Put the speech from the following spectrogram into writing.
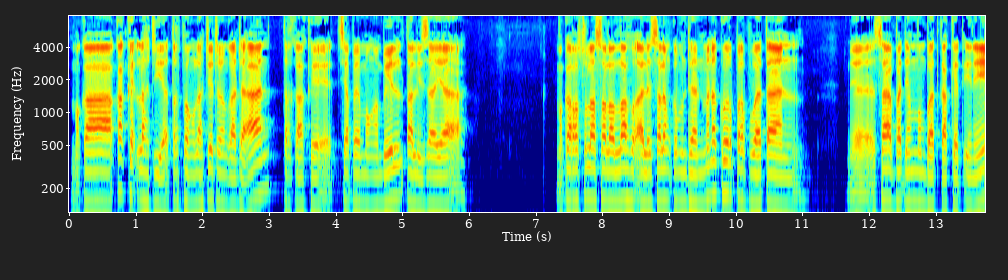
Maka kagetlah dia, terbanglah dia dalam keadaan terkaget. Siapa yang mau ngambil tali saya? Maka Rasulullah Shallallahu Alaihi Wasallam kemudian menegur perbuatan ya, sahabat yang membuat kaget ini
